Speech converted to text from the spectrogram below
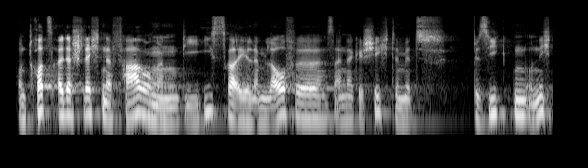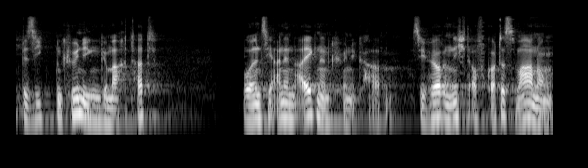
Und trotz all der schlechten Erfahrungen, die Israel im Laufe seiner Geschichte mit besiegten und nicht besiegten Königen gemacht hat, wollen sie einen eigenen König haben. Sie hören nicht auf Gottes Warnung.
